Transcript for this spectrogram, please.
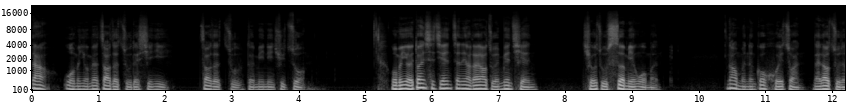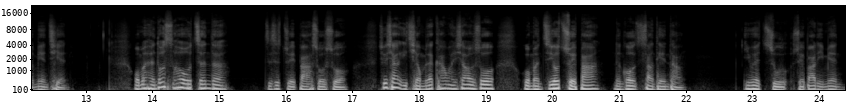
那我们有没有照着主的心意，照着主的命令去做？我们有一段时间，真的要来到主的面前，求主赦免我们。让我们能够回转来到主的面前。我们很多时候真的只是嘴巴说说，就像以前我们在开玩笑说，我们只有嘴巴能够上天堂，因为主嘴巴里面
